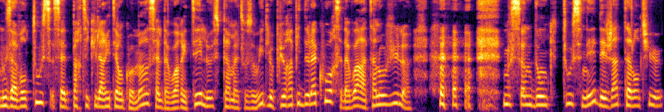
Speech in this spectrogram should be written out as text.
Nous avons tous cette particularité en commun, celle d'avoir été le spermatozoïde le plus rapide de la course et d'avoir atteint l'ovule. Nous sommes donc tous nés déjà talentueux,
